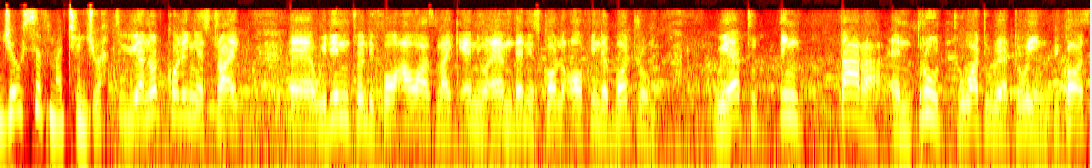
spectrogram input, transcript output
Joseph Mathunjwa. We are not calling a strike uh, within 24 hours like NUM, then it's called off in the boardroom. We have to think thorough and true to what we are doing because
